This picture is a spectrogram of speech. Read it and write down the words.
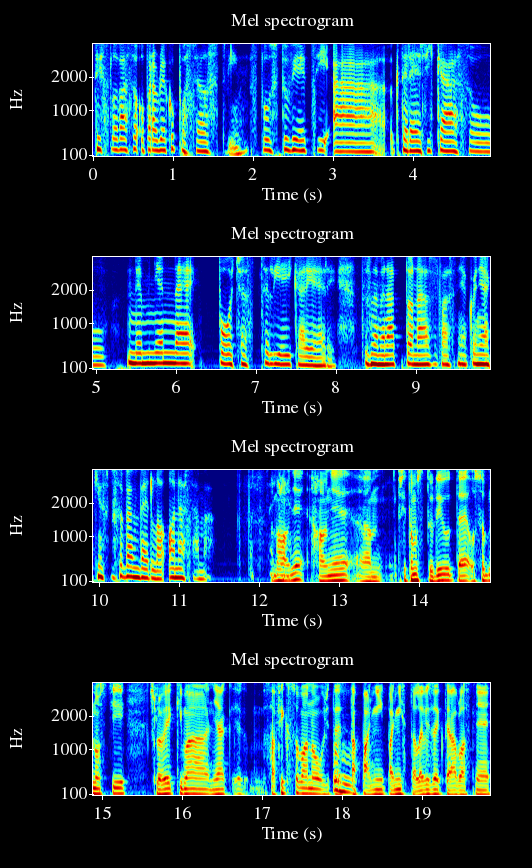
ty slova jsou opravdu jako poselství. Spoustu věcí, a které říká, jsou neměnné počas celé její kariéry. To znamená, to nás vlastně jako nějakým způsobem vedlo, ona sama. Hlavně, hlavně um, při tom studiu té osobnosti člověk má nějak zafixovanou, že to je uh-huh. ta paní, paní z televize, která vlastně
